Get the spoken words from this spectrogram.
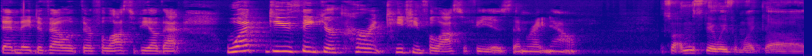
then they develop their philosophy of that. What do you think your current teaching philosophy is then right now? So I'm going to stay away from like uh,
